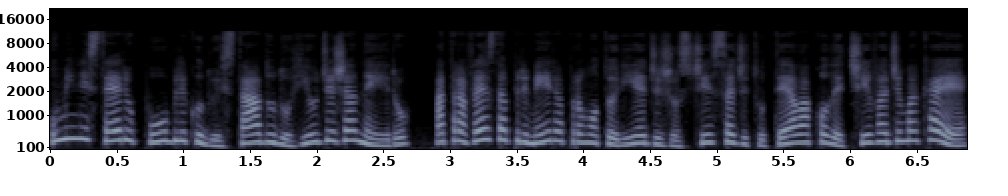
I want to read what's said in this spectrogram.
O Ministério Público do Estado do Rio de Janeiro, através da primeira Promotoria de Justiça de Tutela Coletiva de Macaé,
